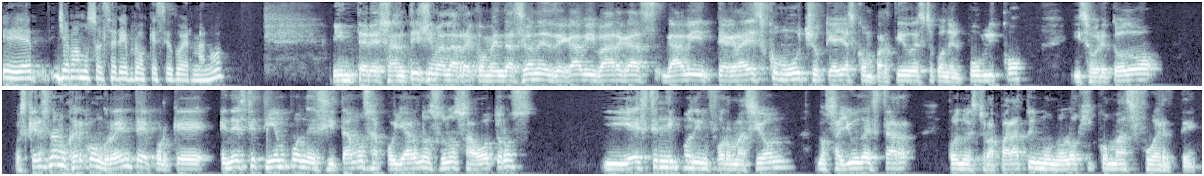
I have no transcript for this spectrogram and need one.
eh, llevamos al cerebro a que se duerma, ¿no? Interesantísimas las recomendaciones de Gaby Vargas. Gaby, te agradezco mucho que hayas compartido esto con el público y sobre todo pues que eres una mujer congruente, porque en este tiempo necesitamos apoyarnos unos a otros y este tipo de información nos ayuda a estar con nuestro aparato inmunológico más fuerte,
